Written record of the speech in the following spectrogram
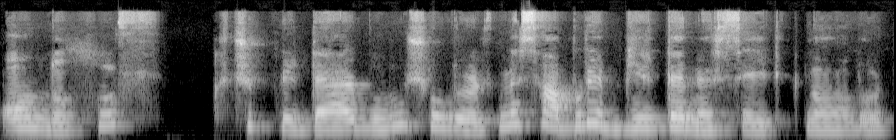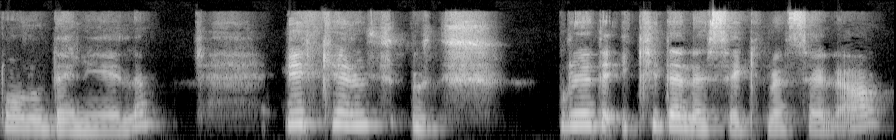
19. Küçük bir değer bulmuş oluyoruz. Mesela buraya 1 deneseydik ne olurdu? Onu deneyelim. 1 kere 3 3. Buraya da 2 denesek mesela.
